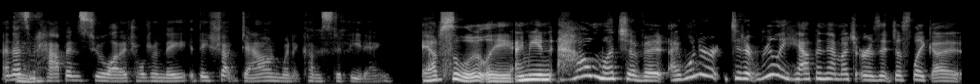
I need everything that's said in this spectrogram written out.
and that's yeah. what happens to a lot of children they they shut down when it comes to feeding Absolutely. I mean, how much of it, I wonder, did it really happen that much? Or is it just like a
